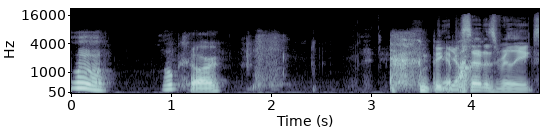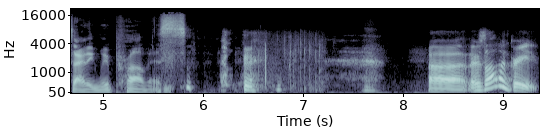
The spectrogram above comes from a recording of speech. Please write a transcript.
Oh, I'm sorry. Big the yawn. episode is really exciting. We promise. Uh, there's a lot of great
